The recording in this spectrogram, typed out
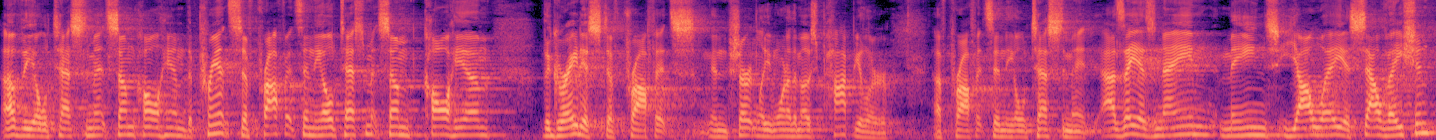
of the Old Testament. Some call him the prince of prophets in the Old Testament, some call him the greatest of prophets, and certainly one of the most popular of prophets in the Old Testament. Isaiah's name means Yahweh is salvation,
